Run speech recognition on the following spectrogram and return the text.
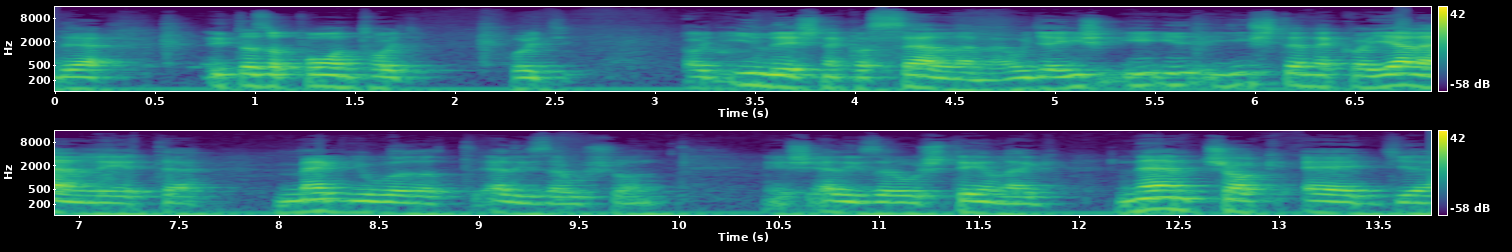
De itt az a pont, hogy, hogy, hogy illésnek a szelleme, ugye Istennek a jelenléte megnyugodott Elizeuson, és Elizeus tényleg nem csak egy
